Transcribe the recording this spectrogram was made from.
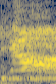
No!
